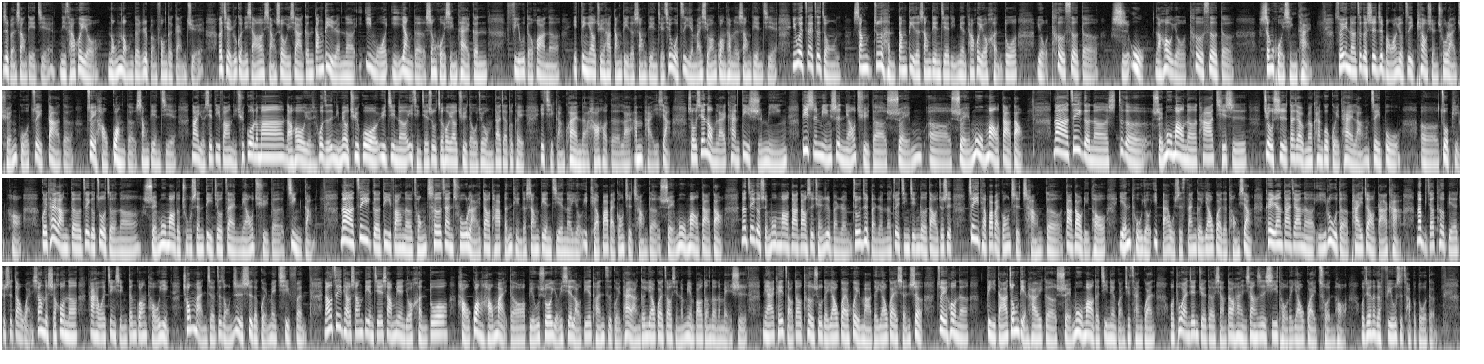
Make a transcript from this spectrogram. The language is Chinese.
日本商店街，你才会有浓浓的日本风的感觉。而且，如果你想要享受一下跟当地人呢一模一样的生活形态跟 feel 的话呢，一定要去他当地的商店街。其实我自己也蛮喜欢逛他们的商店街，因为在这种商就是很当地的商店街里面，它会有很多有特色的。食物，然后有特色的生活形态，所以呢，这个是日本网友自己票选出来全国最大的、最好逛的商店街。那有些地方你去过了吗？然后有，或者是你没有去过，预计呢疫情结束之后要去的，我觉得我们大家都可以一起赶快的好好的来安排一下。首先呢，我们来看第十名，第十名是鸟取的水呃水木茂大道。那这个呢？这个水木茂呢？它其实就是大家有没有看过《鬼太郎》这一部？呃，作品哈，《鬼太郎》的这个作者呢，水木茂的出生地就在鸟取的近港。那这个地方呢，从车站出来到它本町的商店街呢，有一条八百公尺长的水木茂大道。那这个水木茂大道是全日本人，就日本人呢最津津乐道，就是这一条八百公尺长的大道里头，沿途有一百五十三个妖怪的铜像，可以让大家呢一路的拍照打卡。那比较特别。就是到晚上的时候呢，它还会进行灯光投影，充满着这种日式的鬼魅气氛。然后这一条商店街上面有很多好逛好买的哦，比如说有一些老爹团子、鬼太郎跟妖怪造型的面包等等的美食，你还可以找到特殊的妖怪会马的妖怪神社。最后呢。抵达终点还有一个水木茂的纪念馆去参观，我突然间觉得想到它很像是溪头的妖怪村哈，我觉得那个 feel 是差不多的。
